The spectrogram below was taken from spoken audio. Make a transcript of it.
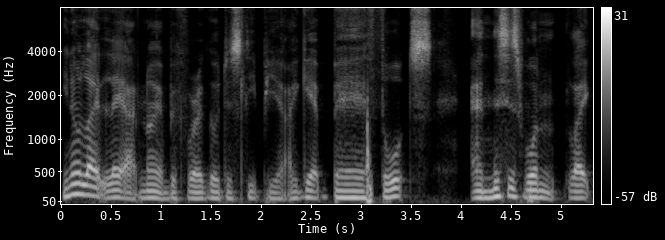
you know like late at night before I go to sleep yeah I get bare thoughts and this is one like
